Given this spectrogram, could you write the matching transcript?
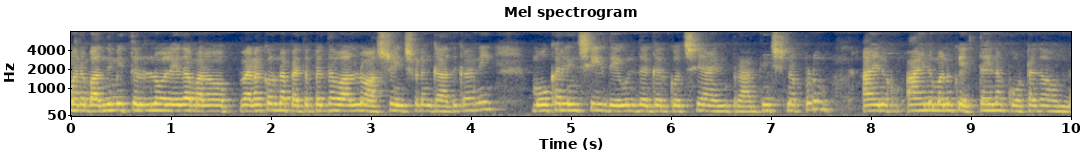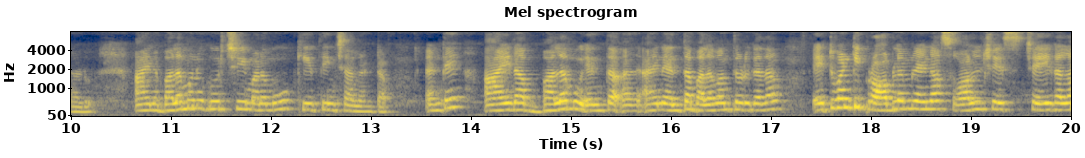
మన బంధుమిత్రుల్లో లేదా మన వెనకున్న పెద్ద పెద్ద వాళ్ళను ఆశ్రయించడం కాదు కానీ మోకరించి దేవుని దగ్గరకు వచ్చి ఆయన ప్రార్థించినప్పుడు ఆయన ఆయన మనకు ఎత్తైన కోటగా ఉన్నాడు. ఆయన బలమును గూర్చి మనము కీర్తించాలంట. అంటే ఆయన బలము ఎంత ఆయన ఎంత బలవంతుడు కదా? ఎటువంటి ప్రాబ్లంనైనా సాల్వ్ చేసి చేయగల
